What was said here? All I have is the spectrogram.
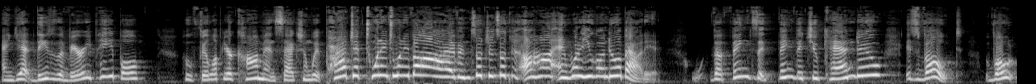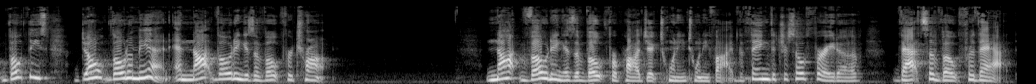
And yet these are the very people who fill up your comment section with Project 2025 and such and such. and Uh huh. And what are you going to do about it? The things that thing that you can do is vote. Vote, vote these. Don't vote them in. And not voting is a vote for Trump. Not voting is a vote for Project 2025. The thing that you're so afraid of, that's a vote for that.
